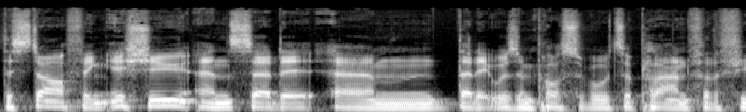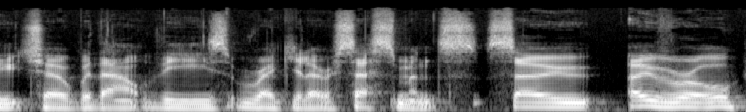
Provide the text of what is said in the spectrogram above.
the staffing issue and said it um, that it was impossible to plan for the future without these regular assessments. So overall,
